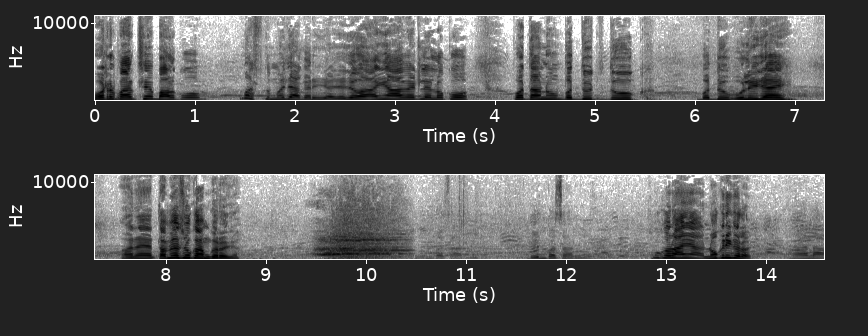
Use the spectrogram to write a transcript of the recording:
વોટર પાર્ક છે બાળકો મસ્ત મજા કરી જાય છે. જો અહીંયા આવે એટલે લોકો પોતાનું બધું જ દુઃખ બધું ભૂલી જાય. અને તમે શું કામ કરો છો? શું કરો અહીંયા? નોકરી કરો છો? ના ના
